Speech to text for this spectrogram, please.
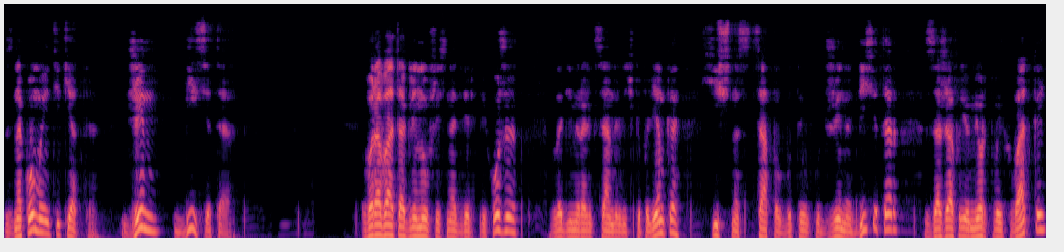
Знакомая этикетка. Джин Бисетер. Воровато оглянувшись на дверь в прихожую, Владимир Александрович Копыленко хищно сцапал бутылку джина Бисетер, зажав ее мертвой хваткой,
